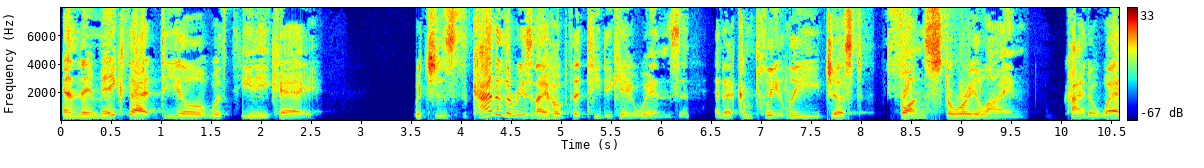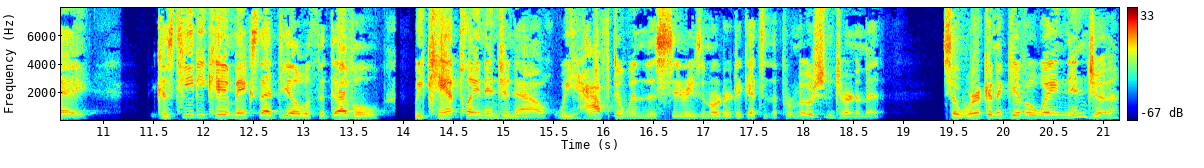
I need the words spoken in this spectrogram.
And they make that deal with TDK, which is kind of the reason I hope that TDK wins in a completely just fun storyline kind of way. Because TDK makes that deal with the devil we can't play Ninja now. We have to win this series in order to get to the promotion tournament. So we're going to give away Ninja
